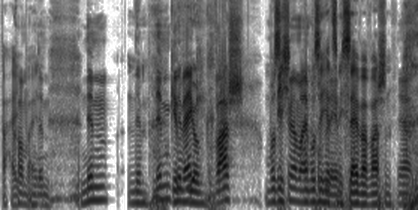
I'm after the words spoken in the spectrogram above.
behalt Komm, beide. nimm. Nimm, nimm, nimm, geh weg, Jung. wasch. Muss, ich, muss ich jetzt nicht selber waschen. Ja.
